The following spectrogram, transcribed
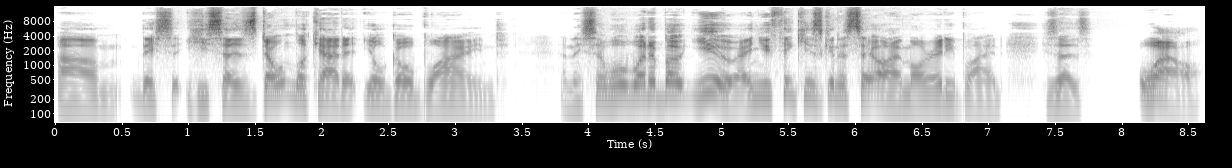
um they he says, Don't look at it, you'll go blind. And they say, Well, what about you? And you think he's gonna say, Oh, I'm already blind. He says, Wow,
